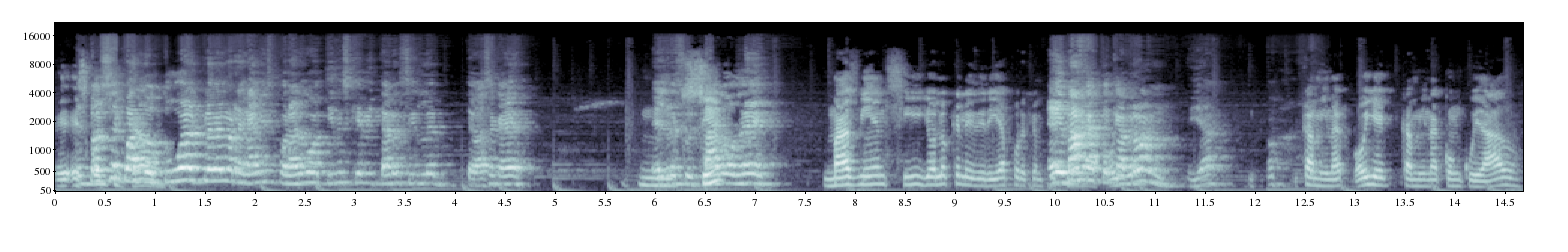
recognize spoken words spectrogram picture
es Entonces, complicado. cuando tú al plebe lo regañes por algo, tienes que evitar decirle, te vas a caer. El resultado Mm, Sí, de, Más bien, sí, yo lo que le diría, por ejemplo, ¡Ey, bájate, oye, cabrón! Y ya. Camina, oye, camina con cuidado.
